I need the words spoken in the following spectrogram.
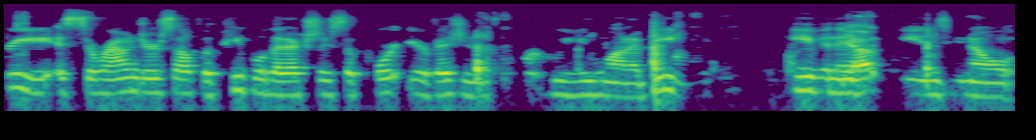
three is surround yourself with people that actually support your vision and support who you want to be even if yep. it means you know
